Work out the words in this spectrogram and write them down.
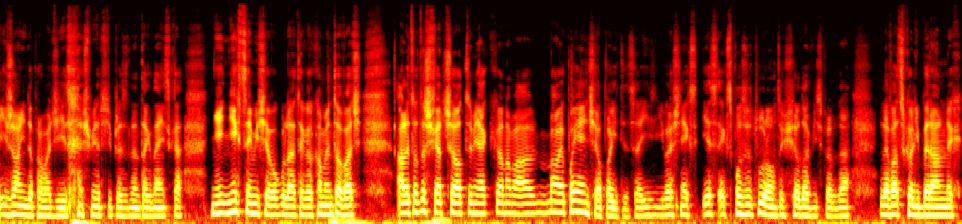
i że oni doprowadzili do śmierci prezydenta Gdańska. Nie, nie chce mi się w ogóle tego komentować, ale to też świadczy o tym, jak ona ma małe pojęcie o polityce i, i właśnie jest ekspozyturą tych środowisk, prawda, lewacko-liberalnych,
